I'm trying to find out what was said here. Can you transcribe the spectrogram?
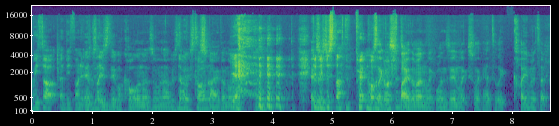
we thought it'd be funny. It As, was like as they were calling us on, I was dressed as Spider Man. yeah, because we just started putting all the like a costumes. on. Spider Man like onesie, and like so like I had to like climb at it,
